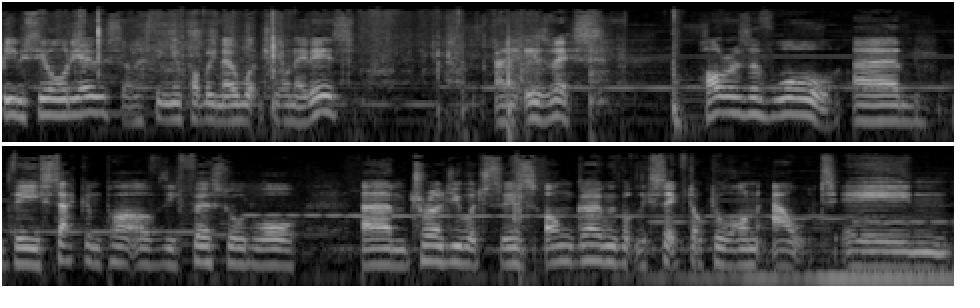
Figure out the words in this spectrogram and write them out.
BBC audios so I think you'll probably know which one it is and it is this Horrors of War, um, the second part of the First World War um, trilogy, which is ongoing. We've got the Sixth Doctor one out in,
